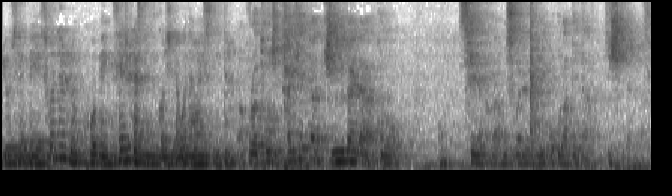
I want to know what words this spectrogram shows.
요셉의 손을 넣고 맹세를 나누는 것이라고 나와 있습니다. まあこれは当時大変な重大なこの制約が結ばれる時に行っていた儀式であります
